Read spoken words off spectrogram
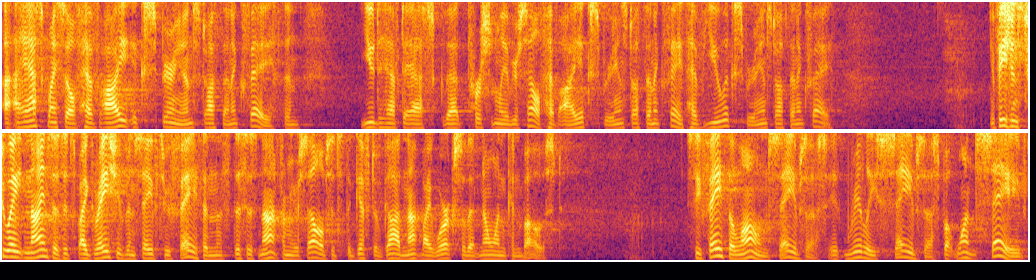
I ask myself, have I experienced authentic faith? And you'd have to ask that personally of yourself. Have I experienced authentic faith? Have you experienced authentic faith? Ephesians 2 8 and 9 says, It's by grace you've been saved through faith, and this, this is not from yourselves, it's the gift of God, not by works, so that no one can boast. See, faith alone saves us. It really saves us. But once saved,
